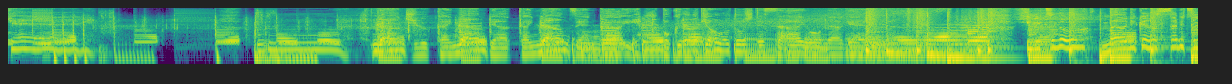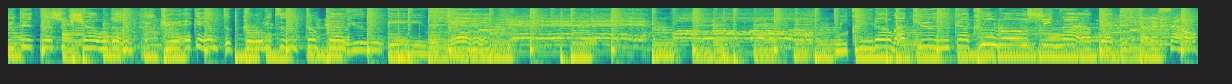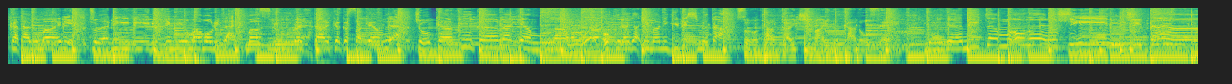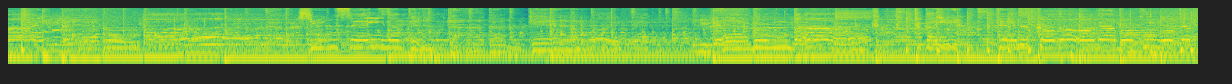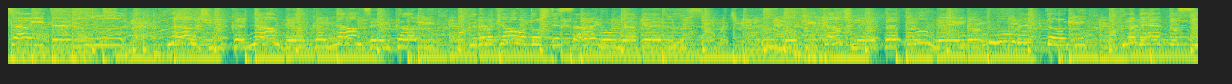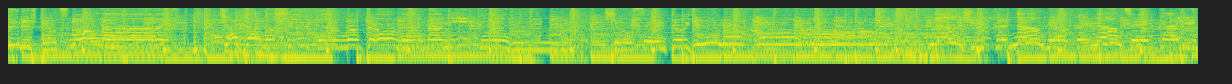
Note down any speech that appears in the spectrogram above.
何十回何百回何千回僕らは今日としてさよ投げ。るいつの間にか錆びついてた初期衝動経験と孤立覚を失ってく正しさを語る前に隣にいる君を守りたいまっすぐで誰かが叫んで聴覚からギャンブラー僕らが今握りしめたそのたった一枚の可能性目で見たものを信じた回何百回何千回僕らは今日としてさよ投げる。動き始めた運命のルーレットに僕らベットする一つのライフ。今日この瞬間をドラマに変える挑戦という魔法何十回何百回何千回。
